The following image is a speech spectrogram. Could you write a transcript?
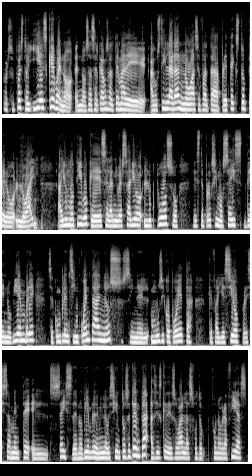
Por supuesto. Y es que, bueno, nos acercamos al tema de Agustín Lara, no hace falta pretexto, pero lo hay. Hay un motivo que es el aniversario luctuoso. Este próximo 6 de noviembre se cumplen 50 años sin el músico poeta que falleció precisamente el 6 de noviembre de 1970. Así es que de eso van las fonografías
